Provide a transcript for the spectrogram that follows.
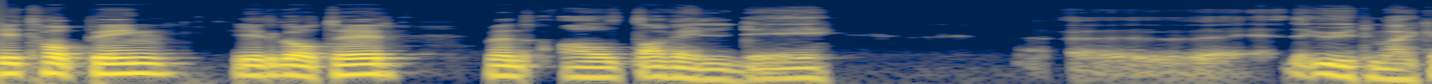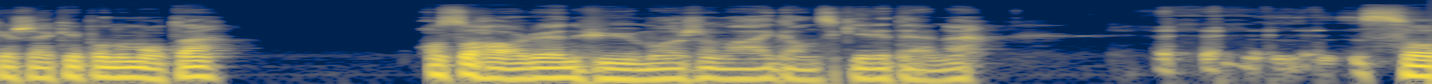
Litt hopping, litt gåter, men alt er veldig eh, Det utmerker seg ikke på noen måte. Og så har du en humor som er ganske irriterende. Så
